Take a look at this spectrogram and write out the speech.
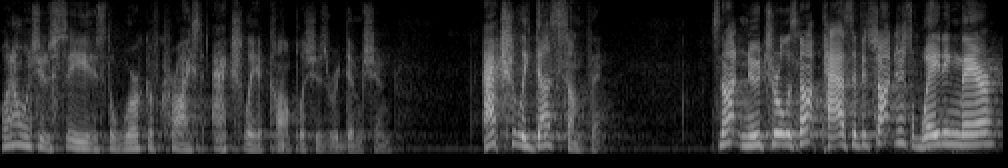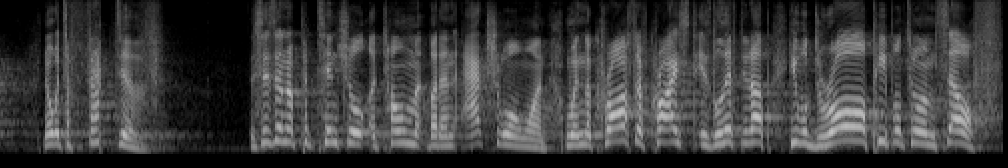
What I want you to see is the work of Christ actually accomplishes redemption, actually does something. It's not neutral, it's not passive, it's not just waiting there. No, it's effective. This isn't a potential atonement, but an actual one. When the cross of Christ is lifted up, he will draw people to himself.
